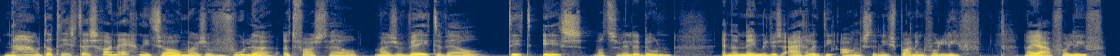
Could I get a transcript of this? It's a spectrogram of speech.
Nou, dat is dus gewoon echt niet zo. Maar ze voelen het vast wel. Maar ze weten wel, dit is wat ze willen doen. En dan neem je dus eigenlijk die angst en die spanning voor lief. Nou ja, voor lief.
